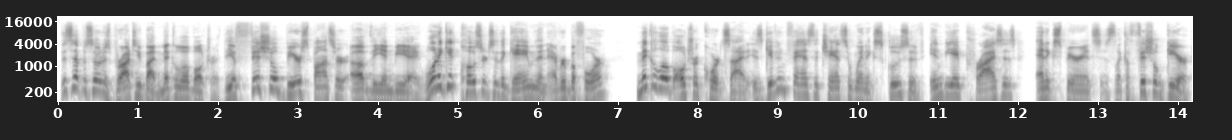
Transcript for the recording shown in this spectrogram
This episode is brought to you by Michelob Ultra, the official beer sponsor of the NBA. Want to get closer to the game than ever before? Michelob Ultra Courtside is giving fans the chance to win exclusive NBA prizes and experiences like official gear,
